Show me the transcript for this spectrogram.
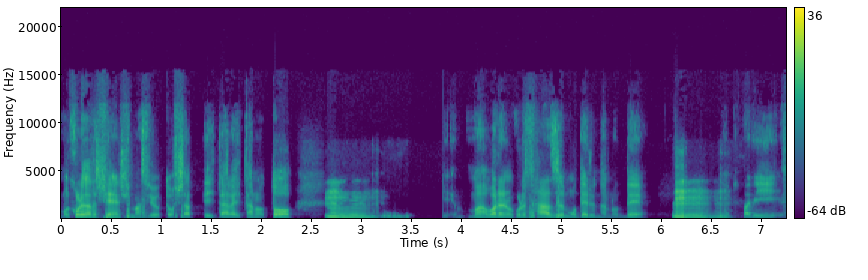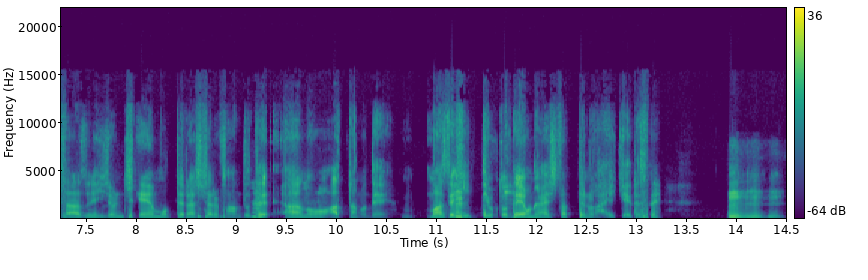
まあ、これだと支援しますよとおっしゃっていただいたのと、うん。まあ、我々これ SARS モデルなので、うんうんやっぱり SARS に非常に知見を持ってらっしゃるファンドで、あのあったので、まあ、ぜひっていうことでお願いしたっていうのが背景ですね。うんうんうん。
